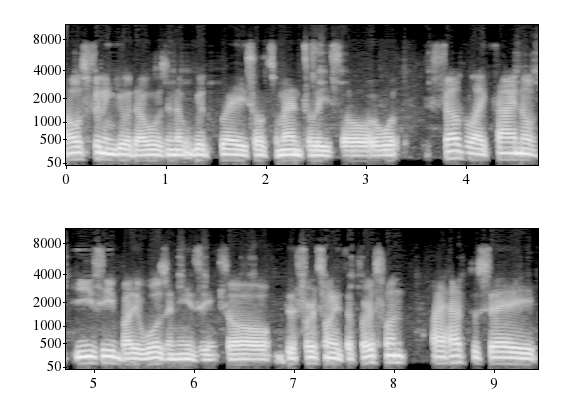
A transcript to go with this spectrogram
I was feeling good. I was in a good place also mentally. So it felt like kind of easy, but it wasn't easy. So the first one is the first one. I have to say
